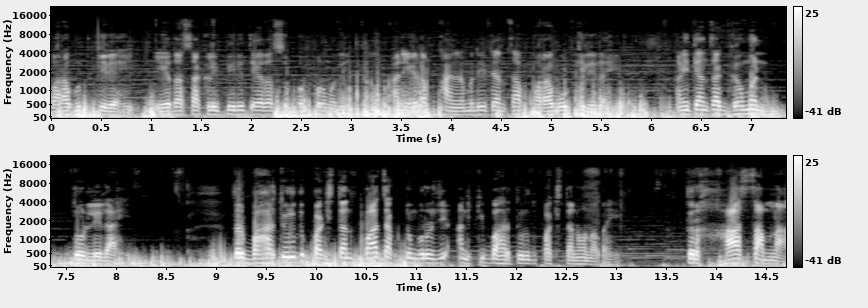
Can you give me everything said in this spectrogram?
पराभूत केले आहे. एकदा साखळी फेरीत एकदा सुपर फोरमध्ये आणि एकदा फायनलमध्ये त्यांचा पराभव केलेला आहे आणि त्यांचा घमन तोडलेला आहे. तर भारत विरुद्ध पाकिस्तान पाच ऑक्टोबर रोजी आणखी भारत विरुद्ध पाकिस्तान होणार आहे. तर हा सामना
